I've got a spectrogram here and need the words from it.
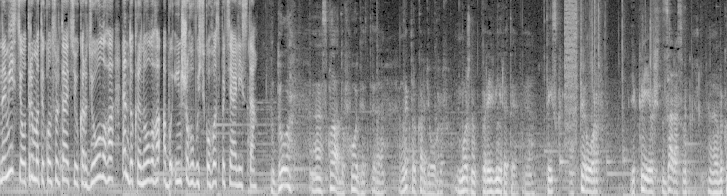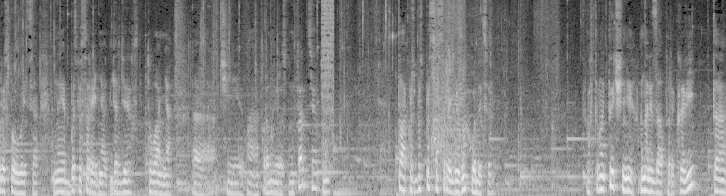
На місці отримати консультацію кардіолога, ендокринолога або іншого вузького спеціаліста. До е, складу входить е, електрокардіограф, можна перевірити е, тиск, спірограф, який зараз використовується не безпосередньо для діагностування чи коронавірусну інфекцію. Також безпосередньо знаходяться автоматичні аналізатори крові та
